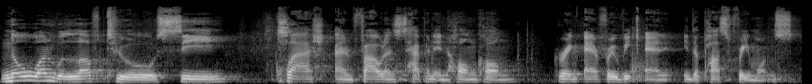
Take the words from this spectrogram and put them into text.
No one would love to see clash and violence happen in Hong Kong during every weekend in the past three months.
